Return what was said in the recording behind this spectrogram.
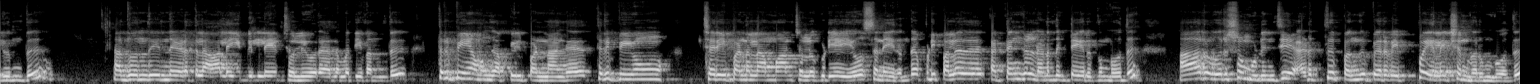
இருந்து அது வந்து இந்த இடத்துல ஆலயம் இல்லைன்னு சொல்லி ஒரு அனுமதி வந்து திருப்பியும் அவங்க அப்பீல் பண்ணாங்க. திருப்பியும் சரி பண்ணலாமான்னு சொல்லக்கூடிய யோசனை இருந்து அப்படி பல கட்டங்கள் நடந்துகிட்டே இருக்கும்போது ஆறு வருஷம் முடிஞ்சு அடுத்து பங்கு பேரவை இப்போ எலெக்ஷன் வரும்போது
